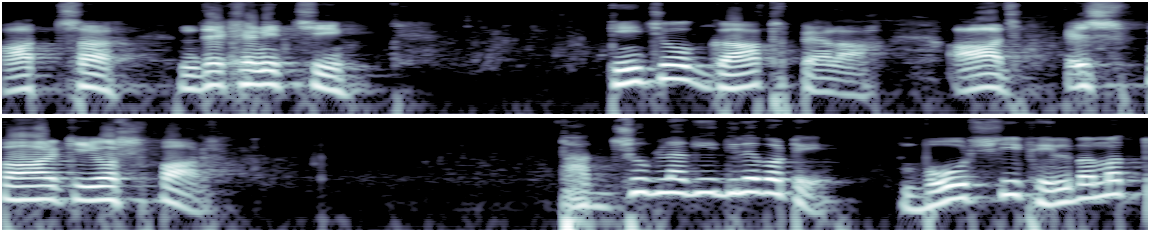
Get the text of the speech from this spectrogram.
আচ্ছা দেখে নিচ্ছি। কেঁচো গাঁথ পেলা, আজ এসপার কি ওসপার? তাজ্জব লাগিয়ে দিলে বটে। বড়শি ফেলবা মাত্র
